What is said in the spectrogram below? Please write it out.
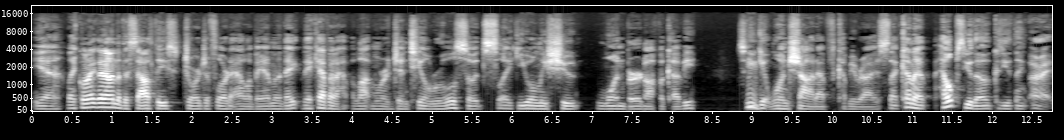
Yeah, like when I go down to the southeast, Georgia, Florida, Alabama, they they have a, a lot more genteel rules. So it's like you only shoot one bird off a covey, so you Hmm. get one shot after covey rise. That kind of helps you though, because you think, all right,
